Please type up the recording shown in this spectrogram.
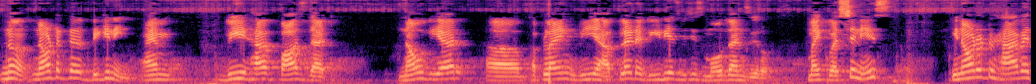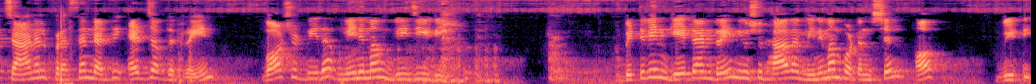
No, not at the beginning. I am. We have passed that. Now we are uh, applying. We applied a VDS which is more than zero. My question is, in order to have a channel present at the edge of the drain, what should be the minimum VGD? Between gate and drain, you should have a minimum potential of VT.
